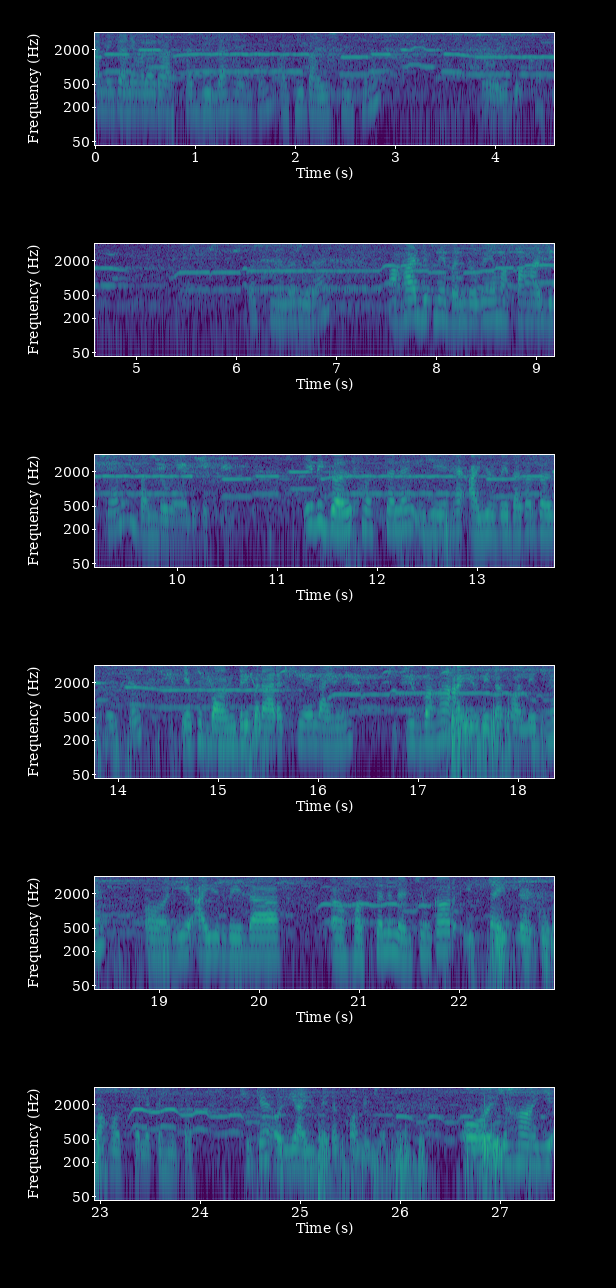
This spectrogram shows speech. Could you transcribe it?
आने जाने वाला रास्ता गीला है एकदम, अभी बारिश हुई थी ना। तो ये देखो बहुत सुंदर हो रहा है। पहाड़ दिखने बंद हो गए हैं, वहाँ पहाड़ दिखते हैं ना, बंद हो गए अभी दिखते हैं। ये भी गर्ल्स हॉस्टल है, ये है आयुर्वेदा का गर्ल्स हॉस्टल। ये ऐसे बाउंड्री बना रखी है लाइन क्योंकि वहाँ आयुर्वेदा कॉलेज है और ये आयुर्वेदा हॉस्टल है लड़कियों का और इस साइड लड़कों का हॉस्टल है कहीं पर, ठीक है? और ये आयुर्वेदा कॉलेज है। और यहाँ ये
